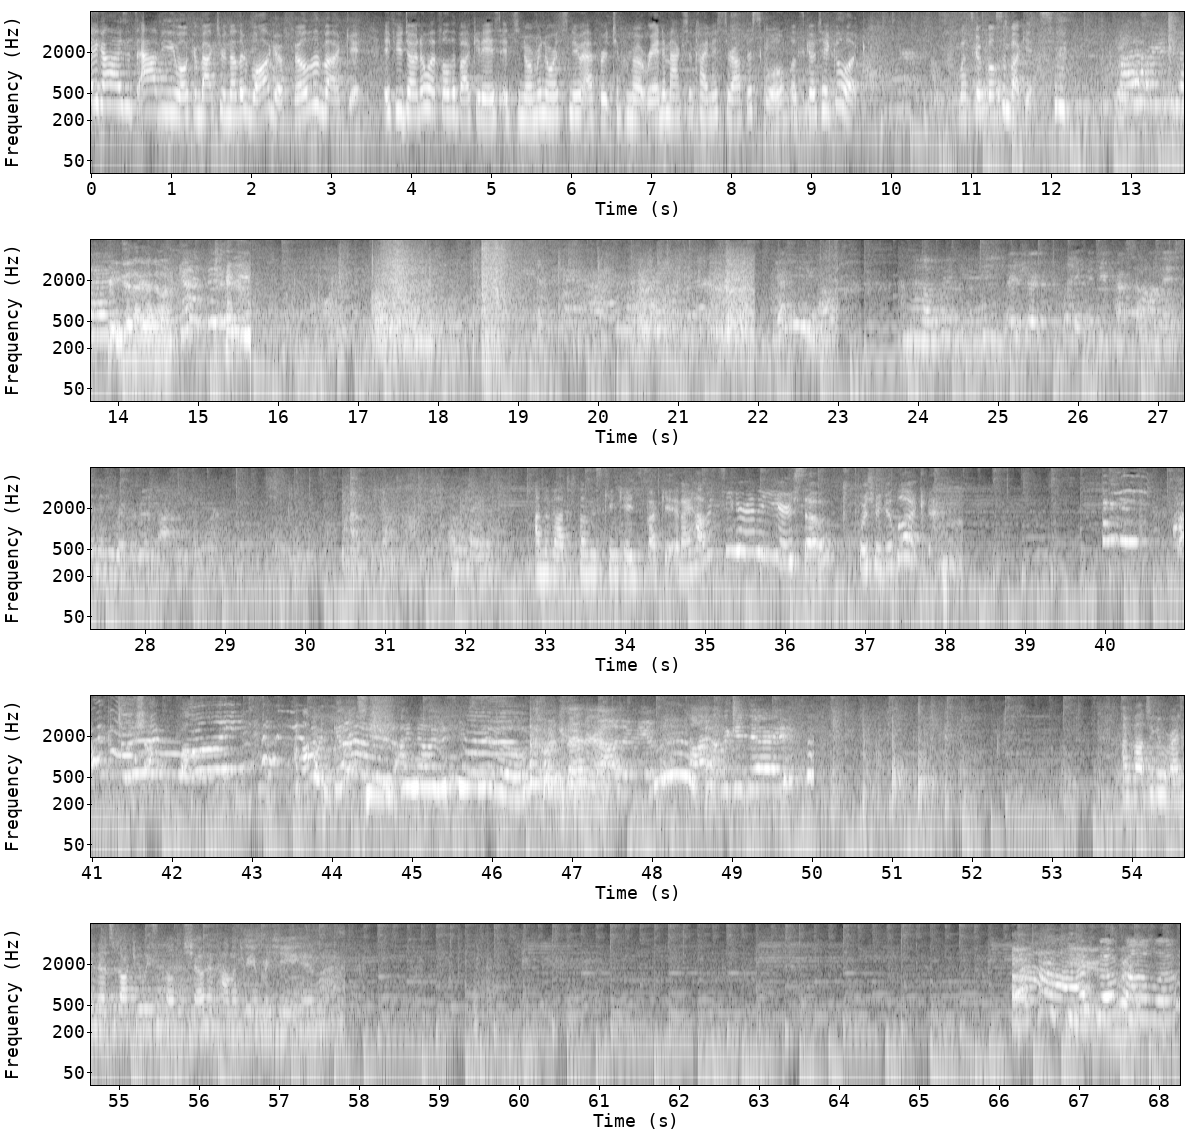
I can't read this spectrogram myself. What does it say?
Hey guys, it's Abby. Welcome back to another vlog of Fill the Bucket. If you don't know what Fill the Bucket is, it's Norman North's new effort to promote random acts of kindness throughout the school. Let's go take a look. Let's go fill some buckets. Hi, how are you today? Pretty good, how y'all doing? Good, thank you. You guys need any help? No. Are you sure? Wait, if you press on this and then you rip it really fast, it can work. Okay. I'm about to fill Miss Kincaid's bucket and I haven't seen her in a year, so wish me good luck. Oh my gosh, I'm fine! Oh I'm good! I know, I miss you too. I'm so proud of you. Bye, have a good day. I'm about to go write a note to Dr. Liesenfeld to show him how much we appreciate him. Ah, Thank you. no problem.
